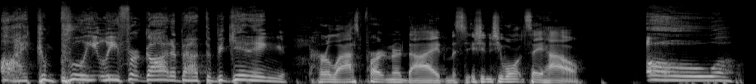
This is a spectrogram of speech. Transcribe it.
I completely forgot about the beginning. Her last partner died. She, she won't say how. Oh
